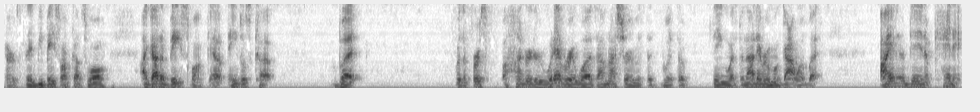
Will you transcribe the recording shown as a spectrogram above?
or they'd be baseball cups. Well, I got a baseball cup, Angels cup, but for the first hundred or whatever it was. I'm not sure what the what the thing was, but not everyone got one. But I ended up getting a pennant,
